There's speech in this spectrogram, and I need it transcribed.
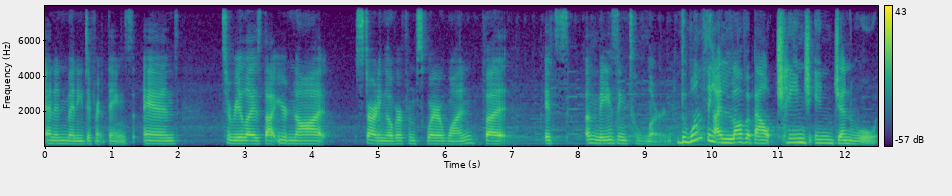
and in many different things. And to realize that you're not starting over from square one, but it's amazing to learn. The one thing I love about change in general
